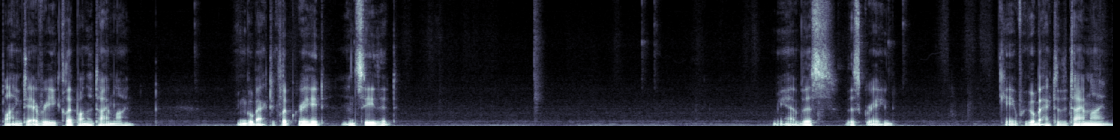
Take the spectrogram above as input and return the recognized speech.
applying to every clip on the timeline. We can go back to clip grade and see that we have this this grade. Okay, if we go back to the timeline,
